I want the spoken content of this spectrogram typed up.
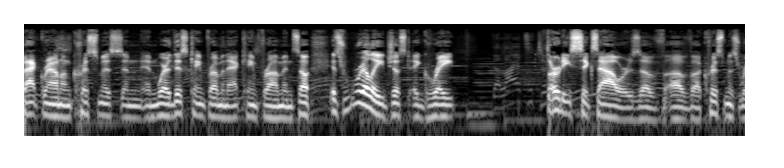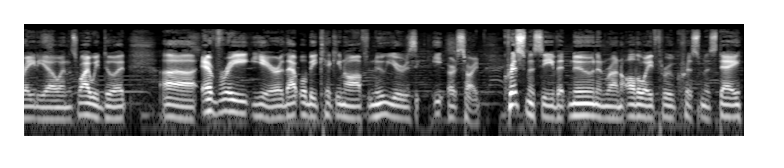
background on Christmas and, and where this came from and that came from. And so it's really just a great 36 hours of, of uh, Christmas radio, and it's why we do it uh, every year. That will be kicking off New Year's, e- or sorry, Christmas Eve at noon and run all the way through Christmas Day.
